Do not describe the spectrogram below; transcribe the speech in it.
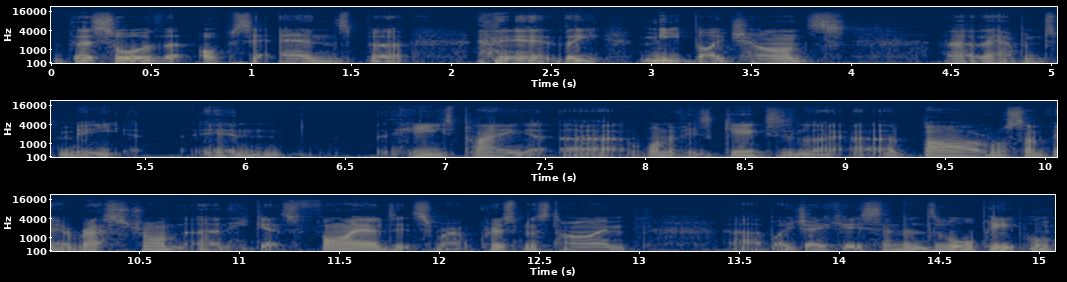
They're sort of at opposite ends, but they meet by chance. Uh, they happen to meet in he's playing at uh, one of his gigs at a bar or something, a restaurant, and he gets fired. It's around Christmas time uh, by J.K. Simmons of all people.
